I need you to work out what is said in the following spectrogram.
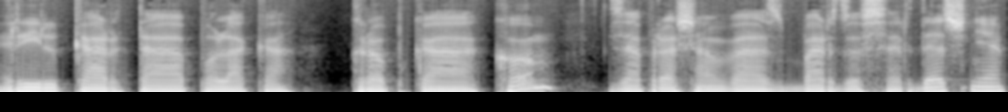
realkartapolaka.com. Zapraszam Was bardzo serdecznie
